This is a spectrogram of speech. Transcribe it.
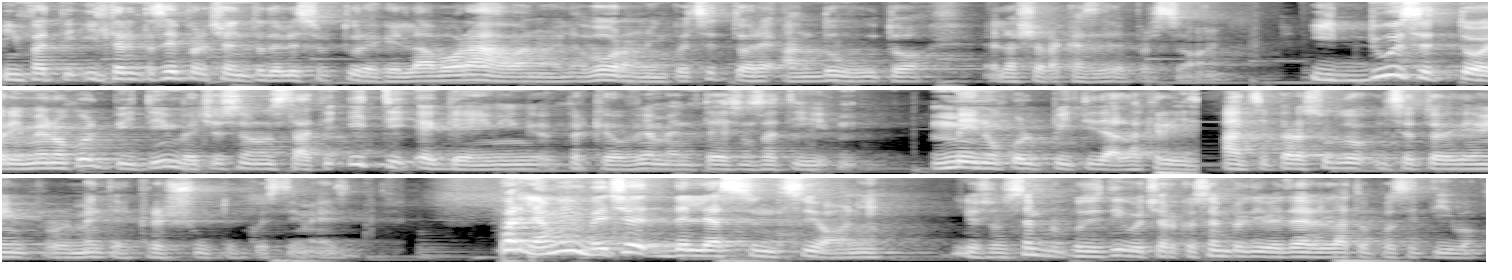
Infatti il 36% delle strutture che lavoravano e lavorano in quel settore hanno dovuto eh, lasciare a casa delle persone. I due settori meno colpiti invece sono stati IT e gaming, perché ovviamente sono stati meno colpiti dalla crisi. Anzi, per assurdo il settore gaming probabilmente è cresciuto in questi mesi. Parliamo invece delle assunzioni. Io sono sempre positivo, cerco sempre di vedere il lato positivo.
